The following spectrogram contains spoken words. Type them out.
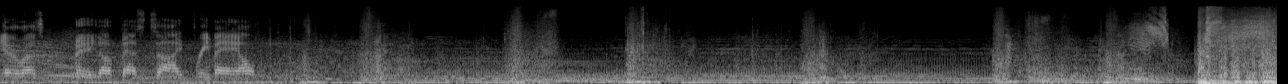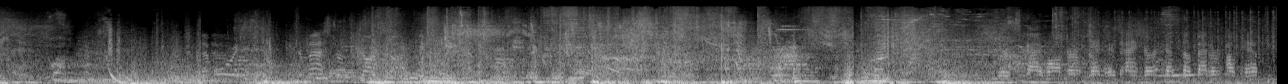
Heroes, may the best side prevail. That warrior, he's master of the dark side. The Skywalker let his anger get the better of him.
